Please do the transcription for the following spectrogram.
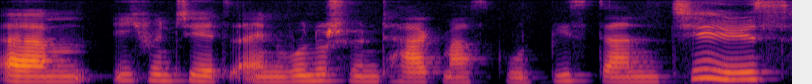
Ähm, ich wünsche dir jetzt einen wunderschönen Tag. Mach's gut. Bis dann. Tschüss.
